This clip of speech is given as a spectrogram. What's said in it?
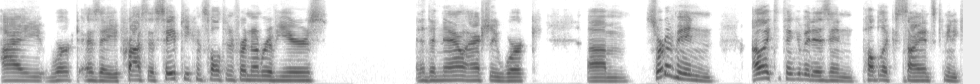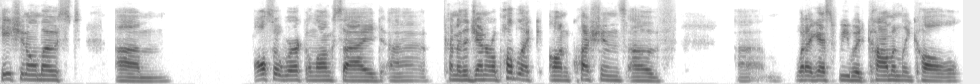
I worked as a process safety consultant for a number of years, and then now actually work um, sort of in I like to think of it as in public science communication almost. Um, also work alongside uh, kind of the general public on questions of um, what I guess we would commonly call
